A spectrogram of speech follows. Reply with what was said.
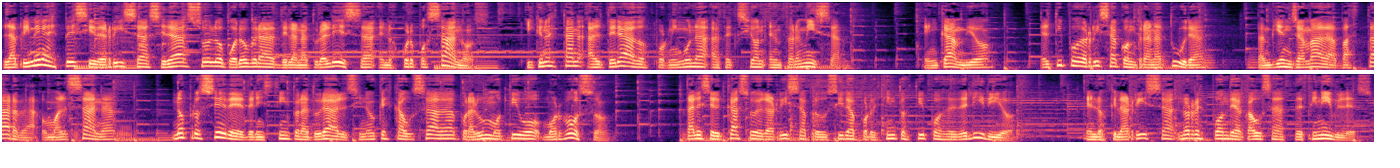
La primera especie de risa se da solo por obra de la naturaleza en los cuerpos sanos y que no están alterados por ninguna afección enfermiza. En cambio, el tipo de risa contra natura, también llamada bastarda o malsana, no procede del instinto natural, sino que es causada por algún motivo morboso. Tal es el caso de la risa producida por distintos tipos de delirio, en los que la risa no responde a causas definibles.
